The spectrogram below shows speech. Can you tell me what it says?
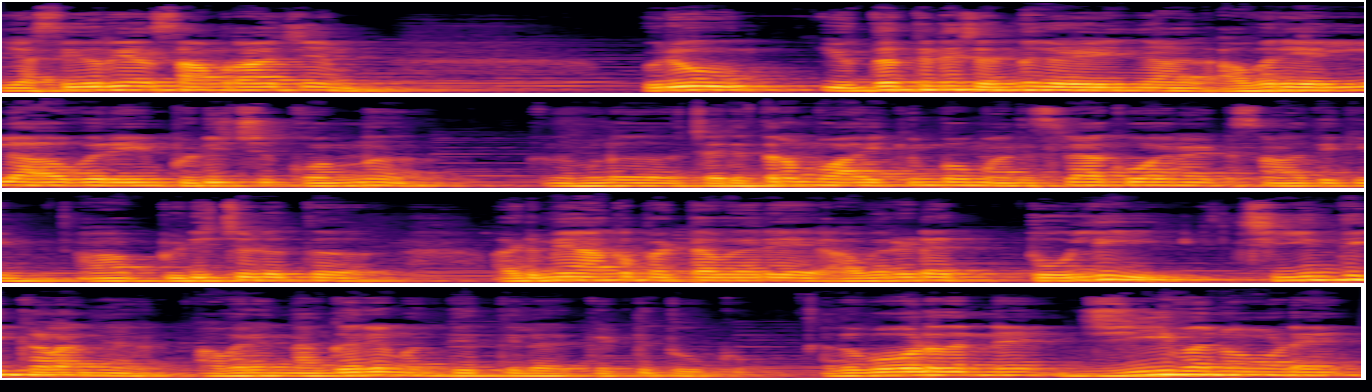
ഈ അസീറിയൻ സാമ്രാജ്യം ഒരു യുദ്ധത്തിന് ചെന്നു കഴിഞ്ഞാൽ അവരെ എല്ലാവരെയും പിടിച്ചു കൊന്ന് നമ്മൾ ചരിത്രം വായിക്കുമ്പോൾ മനസ്സിലാക്കുവാനായിട്ട് സാധിക്കും. ആ പിടിച്ചെടുത്ത് അടിമയാക്കപ്പെട്ടവരെ അവരുടെ തൊലി ചീന്തിക്കളഞ്ഞ് അവരെ നഗരമധ്യത്തിൽ കെട്ടിത്തൂക്കും. അതുപോലെ തന്നെ ജീവനോടെ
